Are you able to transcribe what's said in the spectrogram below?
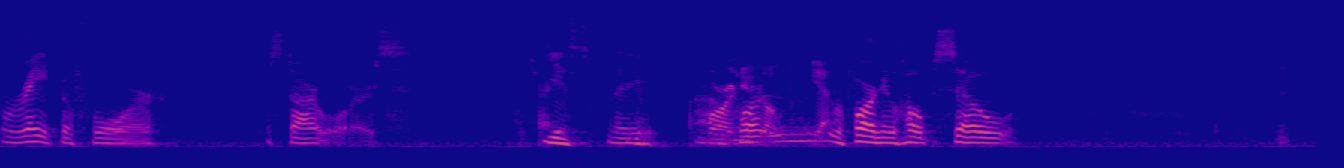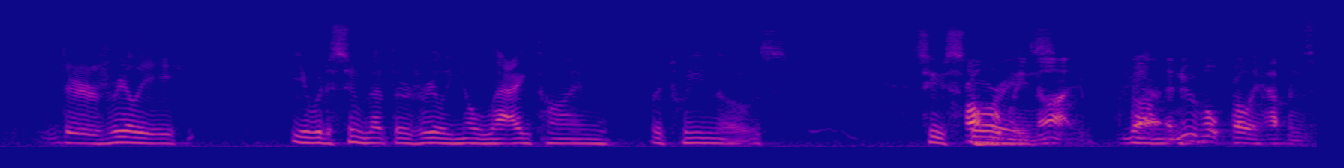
right before Star Wars. That's right. Yes. The, yeah. Before A New Hope, yeah. Before A New Hope. So there's really, you would assume that there's really no lag time between those two stories. Probably not. Yeah, A New Hope probably happens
